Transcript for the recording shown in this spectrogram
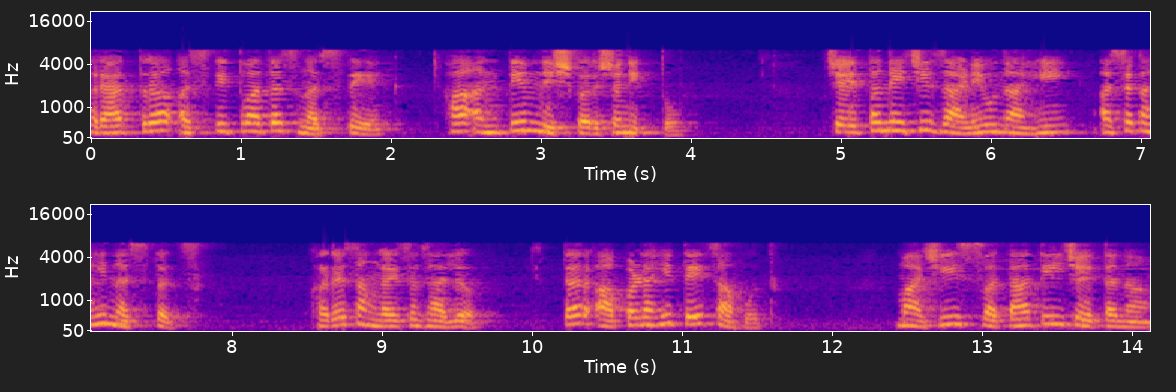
रात्र अस्तित्वातच नसते हा अंतिम निष्कर्ष निघतो. चेतनेची जाणीव नाही असं काही नसतंच. खरं सांगायचं झालं तर आपणही तेच आहोत. माझी स्वतःतील चेतना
